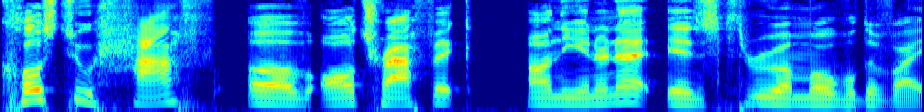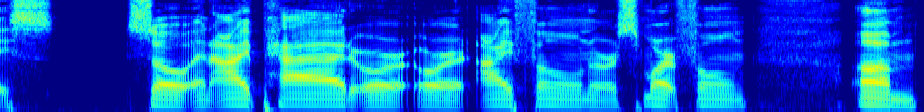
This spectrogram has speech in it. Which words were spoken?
close to half of all traffic on the internet is through a mobile device. So an iPad or, or an iPhone or a smartphone. Um,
